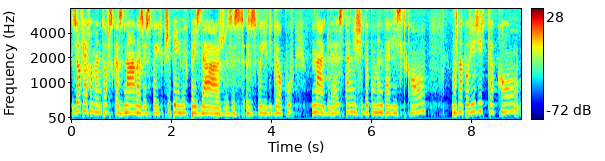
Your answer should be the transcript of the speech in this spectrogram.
Zofia Chomentowska, znana ze swoich przepięknych pejzaży, ze, ze swoich widoków, nagle stanie się dokumentalistką, można powiedzieć taką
